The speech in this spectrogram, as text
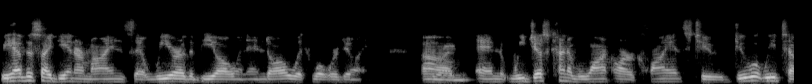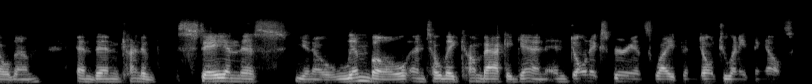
We have this idea in our minds that we are the be all and end all with what we're doing. Um, right. And we just kind of want our clients to do what we tell them and then kind of stay in this, you know, limbo until they come back again and don't experience life and don't do anything else.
